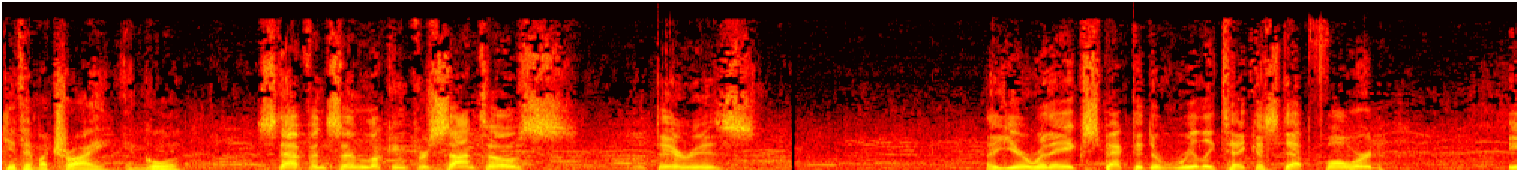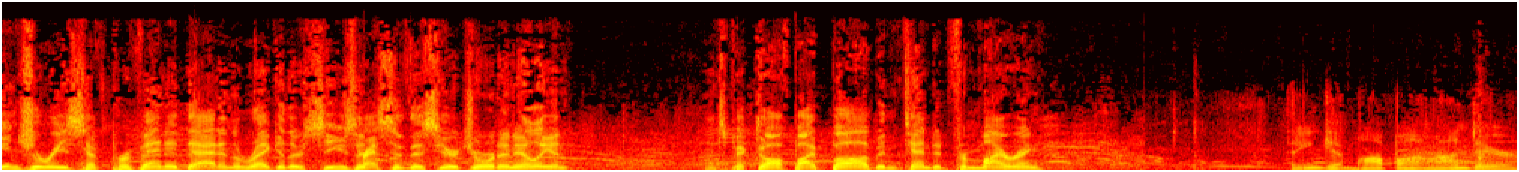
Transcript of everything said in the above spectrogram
Give him a try and goal. Stephenson looking for Santos. But there is a year where they expected to really take a step forward. Injuries have prevented that in the regular season. Impressive this year, Jordan Ilian. That's picked off by Bubb, intended for Myring. They can get Mappa on Mandair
